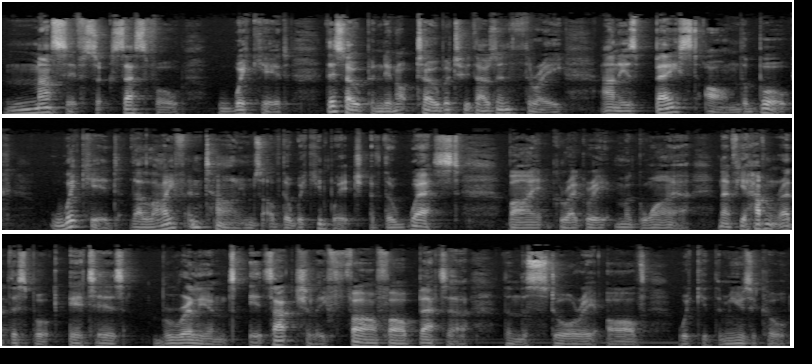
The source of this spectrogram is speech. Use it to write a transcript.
massive, successful Wicked. This opened in October 2003 and is based on the book Wicked The Life and Times of the Wicked Witch of the West by Gregory Maguire. Now, if you haven't read this book, it is brilliant. It's actually far, far better than the story of Wicked the Musical.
